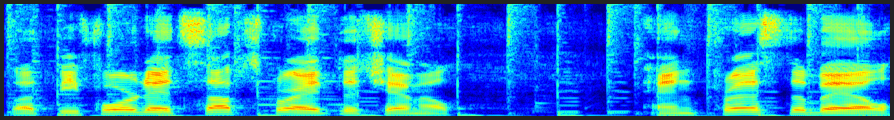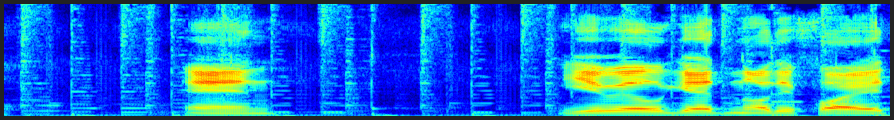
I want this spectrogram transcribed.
but before that subscribe the channel and press the bell and you will get notified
